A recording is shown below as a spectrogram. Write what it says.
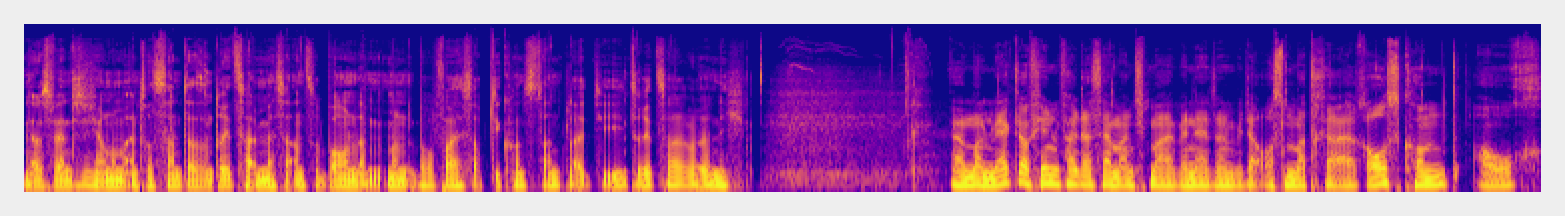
Ja, das wäre natürlich auch nochmal interessant, da so ein Drehzahlmesser anzubauen, damit man überhaupt weiß, ob die konstant bleibt, die Drehzahl oder nicht. Ja, man merkt auf jeden Fall, dass er manchmal, wenn er dann wieder aus dem Material rauskommt, auch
